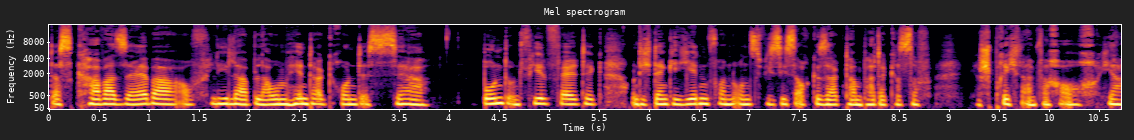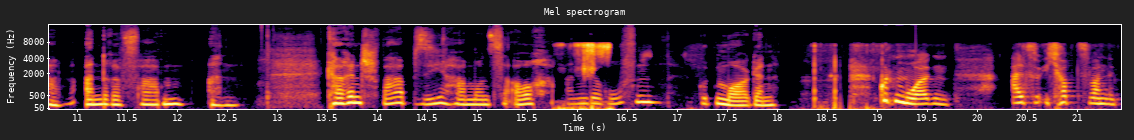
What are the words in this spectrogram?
Das Cover selber auf lila-blauem Hintergrund ist sehr bunt und vielfältig und ich denke, jeden von uns, wie Sie es auch gesagt haben, Pater Christoph, er spricht einfach auch, ja, andere Farben an. Karin Schwab, Sie haben uns auch angerufen. Guten Morgen. Guten Morgen. Also ich habe zwar nicht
